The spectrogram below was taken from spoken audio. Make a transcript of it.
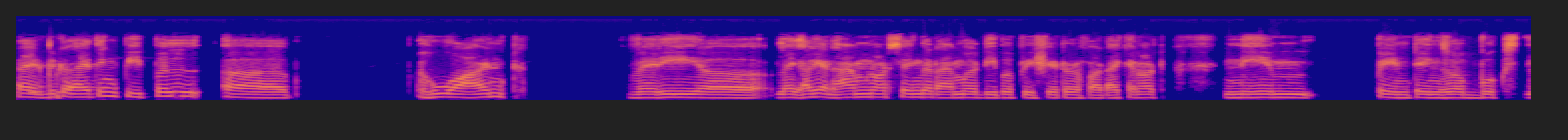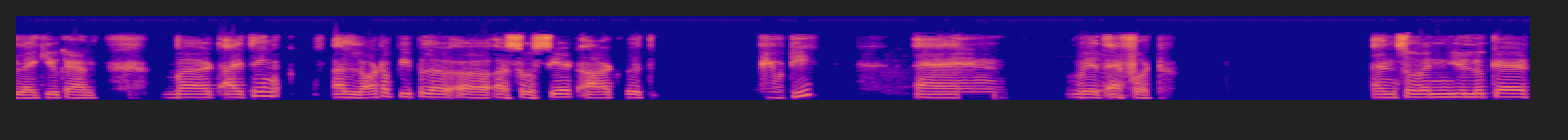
Right, because I think people uh, who aren't very uh, like again, I'm not saying that I'm a deep appreciator of art. I cannot name paintings or books like you can, but I think a lot of people uh, uh, associate art with beauty and with Mm. effort. And so when you look at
